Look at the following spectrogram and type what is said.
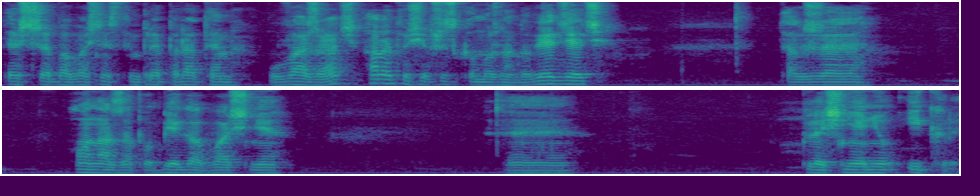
Też trzeba właśnie z tym preparatem uważać, ale to się wszystko można dowiedzieć. Także ona zapobiega właśnie e, pleśnieniu ikry.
